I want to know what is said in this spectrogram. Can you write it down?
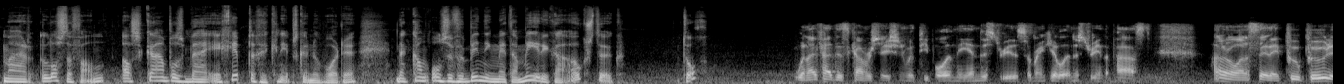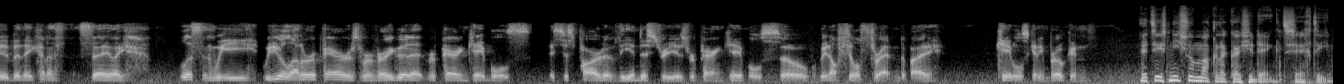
Maar los daarvan, als kabels bij Egypte geknipt kunnen worden, dan kan onze verbinding met Amerika ook stuk. Toch? When I've had this conversation with people in the industry, the submarine cable industry in the past, I don't want to say they poo-pooed it, but they kind of say like, listen, we, we do a lot of repairs. We're very good at repairing cables. It's just part of the industry is repairing cables. So we don't feel threatened by cables getting broken. Het is niet zo makkelijk als je denkt, zegt hij.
